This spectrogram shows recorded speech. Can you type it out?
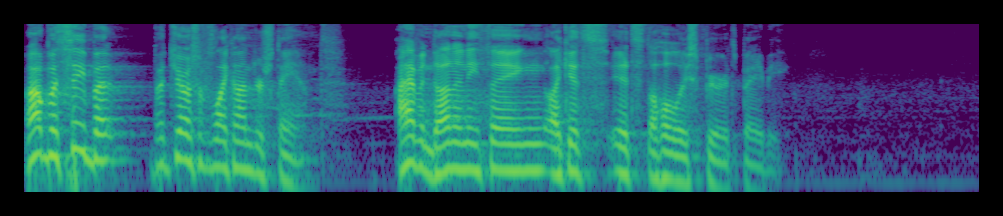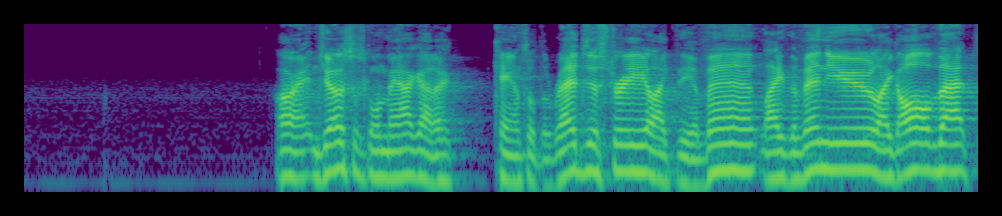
Oh, but see, but but Joseph, like, understand. I haven't done anything. Like it's it's the Holy Spirit's baby. All right, and Joseph's going, man, I gotta cancel the registry, like the event, like the venue, like all of that.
